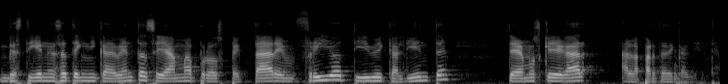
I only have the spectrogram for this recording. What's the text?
Investiguen esa técnica de venta, se llama prospectar en frío, tibio y caliente. Tenemos que llegar a la parte de caliente.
